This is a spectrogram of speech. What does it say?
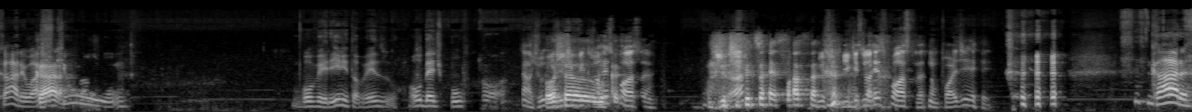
Cara, eu acho Cara. que o. Wolverine, talvez, ou o Deadpool. Não, ju Poxa, justifique sua Lucas. resposta. Justifica sua resposta. Justifique sua resposta. Não pode. Cara,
